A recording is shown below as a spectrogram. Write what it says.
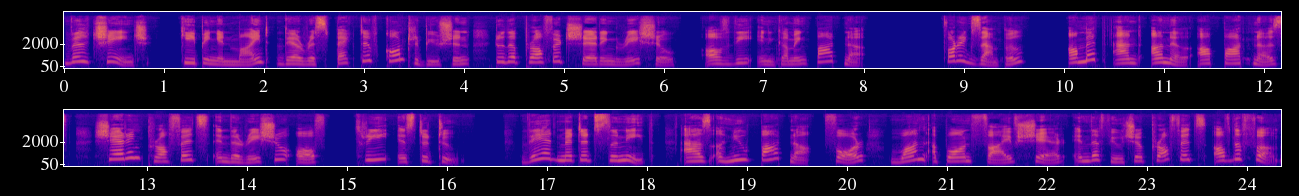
will change keeping in mind their respective contribution to the profit sharing ratio of the incoming partner. For example, Amit and Anil are partners sharing profits in the ratio of 3 is to 2. They admitted Suneet as a new partner for 1 upon 5 share in the future profits of the firm.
